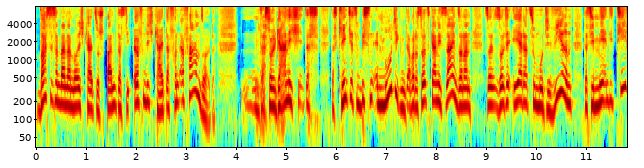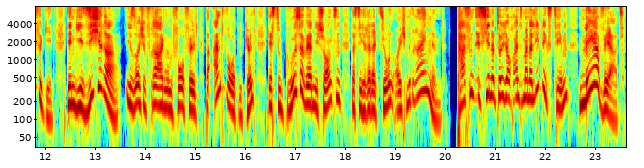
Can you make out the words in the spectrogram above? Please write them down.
Was ist an deiner Neuigkeit so spannend, dass die Öffentlichkeit davon erfahren sollte? Das soll gar nicht, das, das klingt jetzt ein bisschen entmutigend, aber das soll es gar nicht sein, sondern soll, sollte eher dazu motivieren, dass ihr mehr in die Tiefe geht. Denn je sicherer ihr solche Fragen im Vorfeld beantworten könnt, desto größer werden die Chancen, dass die Redaktion euch mit reinnimmt. Passend ist hier natürlich auch eines meiner Lieblingsthemen, Mehrwert.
